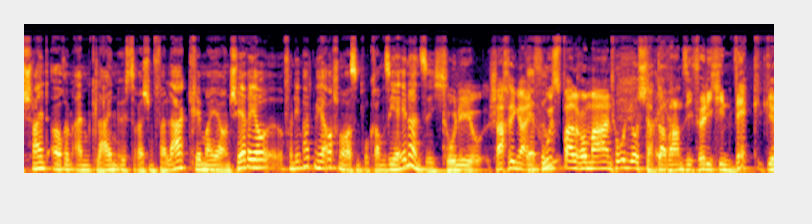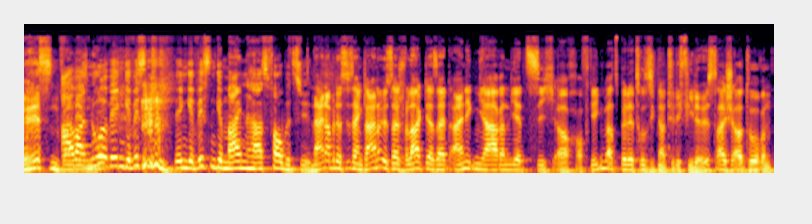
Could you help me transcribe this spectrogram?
scheint auch in einem kleinen österreichischen Verlag, Kremeyer und Scheriau, von dem hatten wir ja auch schon mal was im Programm. Sie erinnern sich. Tonio Schachinger, ein Fußballroman. Tonio Schachinger. Da waren Sie völlig hinweggerissen von Aber nur wegen gewissen, wegen gewissen gemeinen HSV-Bezügen. Nein, aber das ist ein kleiner österreichischer Verlag, der seit einigen Jahren jetzt sich auch auf Gegenwartsbelletristik natürlich viele österreichische Autoren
